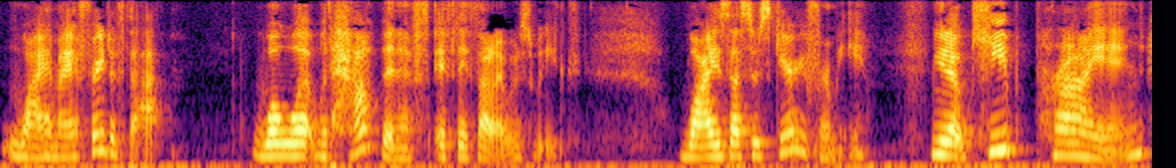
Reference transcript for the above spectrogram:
Why am I afraid of that? Well, what would happen if if they thought I was weak? Why is that so scary for me? You know, keep prying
